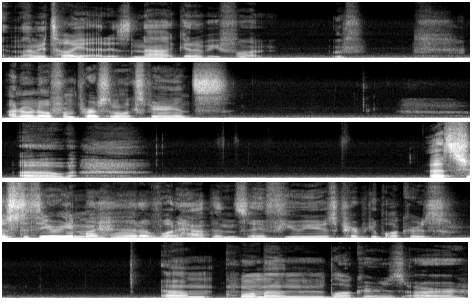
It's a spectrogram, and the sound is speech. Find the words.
And let me tell you, it is not gonna be fun. I don't know from personal experience um, that's just a theory in my head of what happens if you use puberty blockers. Um, hormone blockers are,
